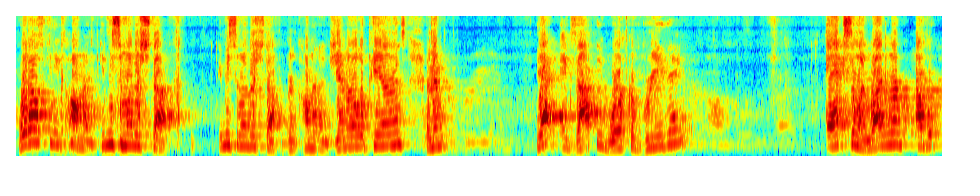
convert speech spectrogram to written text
What else can you comment? Give me some other stuff. Give me some other stuff. We're going to comment on general appearance, and then, yeah, exactly, work of breathing. Excellent, right? Remember, uh.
